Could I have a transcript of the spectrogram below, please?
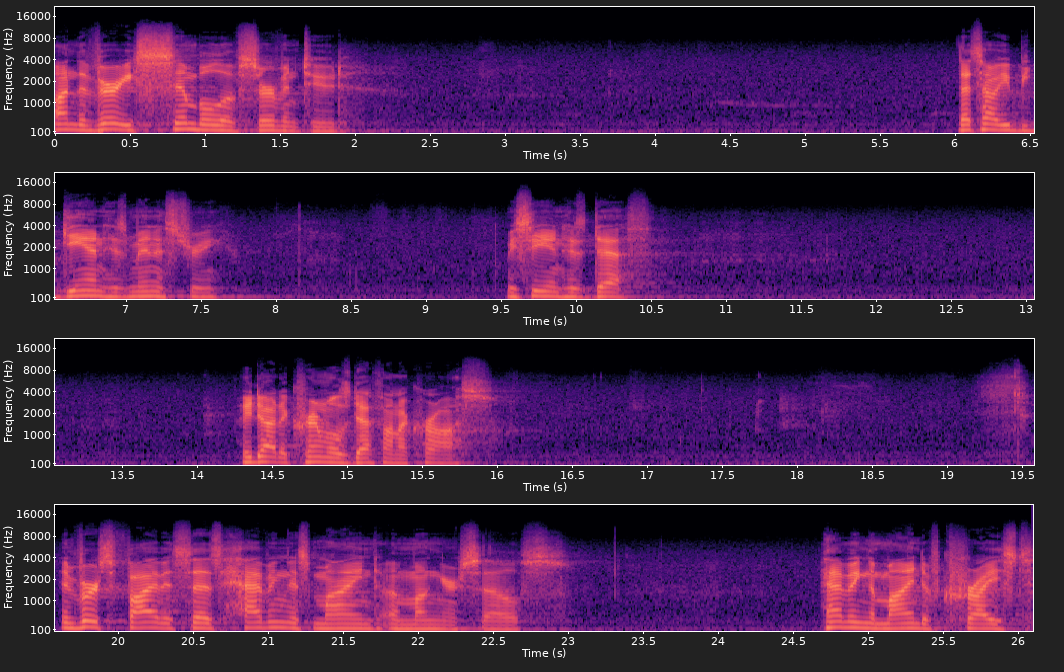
on the very symbol of servitude. That's how he began his ministry. We see in his death. He died a criminal's death on a cross. In verse 5, it says, having this mind among yourselves. Having the mind of Christ.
